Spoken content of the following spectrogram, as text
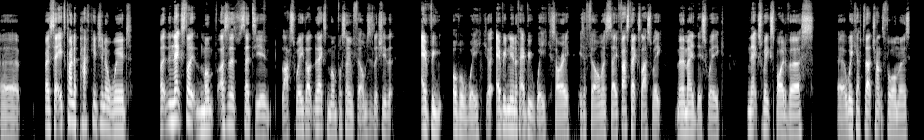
Uh, but I say it's kind of packaged in a weird, like the next like month, as I said to you last week, like the next month or so in films is literally that every other week, like every near enough every week, sorry, is a film. As I say, Fast X last week, Mermaid this week, next week Spider Verse, uh, week after that Transformers,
